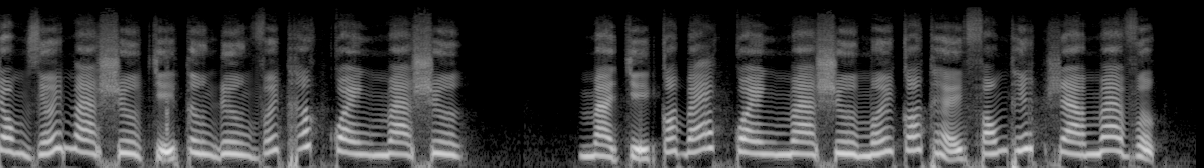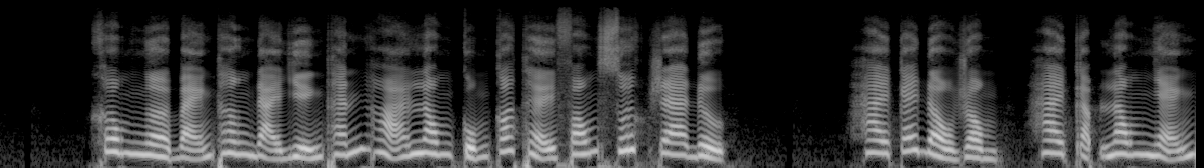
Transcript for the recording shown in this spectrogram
trong giới ma sư chỉ tương đương với thất quan ma sư. Mà chỉ có bát quan ma sư mới có thể phóng thiết ra ma vực. Không ngờ bản thân đại diện Thánh Hỏa Long cũng có thể phóng xuất ra được. Hai cái đầu rồng, hai cặp long nhãn,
